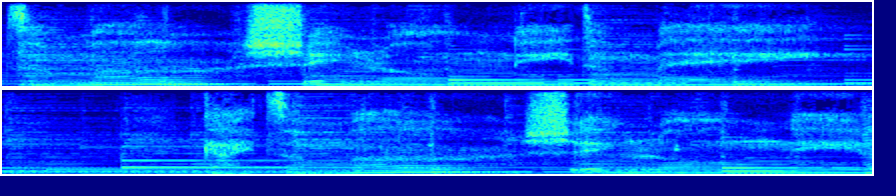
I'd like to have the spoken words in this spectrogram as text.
怎么形容你的美？该怎么形容你的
